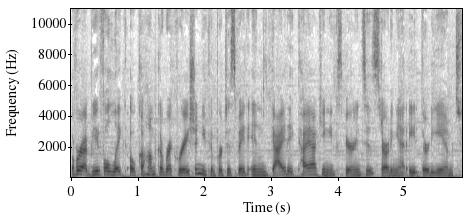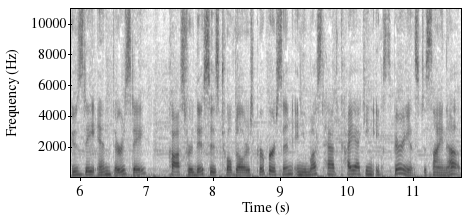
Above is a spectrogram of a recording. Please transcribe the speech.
Over at beautiful Lake Okahumpka Recreation, you can participate in guided kayaking experiences starting at 8:30 a.m. Tuesday and Thursday. Cost for this is $12 per person, and you must have kayaking experience to sign up.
